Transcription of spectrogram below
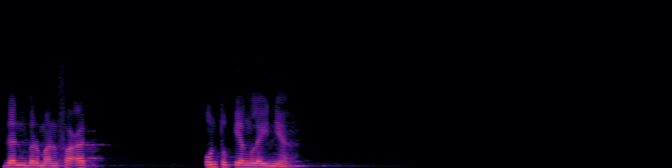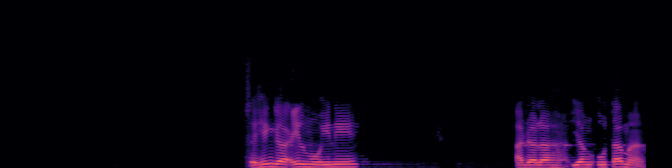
dan bermanfaat untuk yang lainnya. Sehingga ilmu ini adalah yang utama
